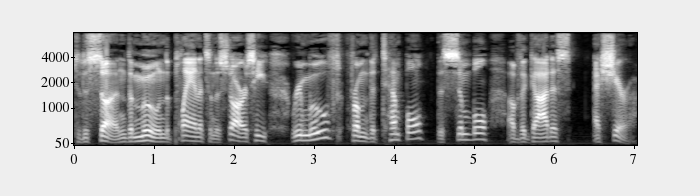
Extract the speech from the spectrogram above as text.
to the sun, the moon, the planets, and the stars, he removed from the temple the symbol of the goddess Asherah,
